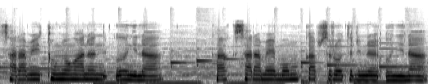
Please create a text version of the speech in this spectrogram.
사람이 통용하는 은이나 각 사람의 몸값으로 드리는 은이나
